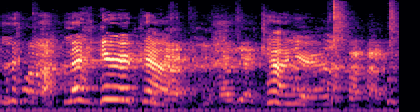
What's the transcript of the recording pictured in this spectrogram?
let, let here count. okay. Count here.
